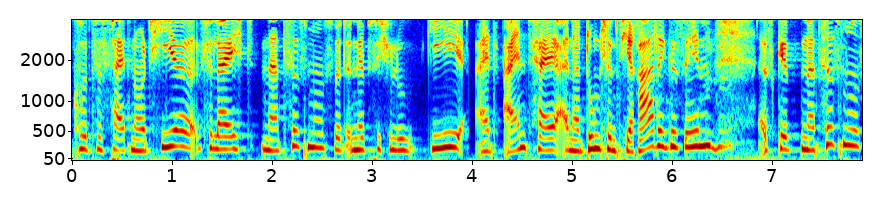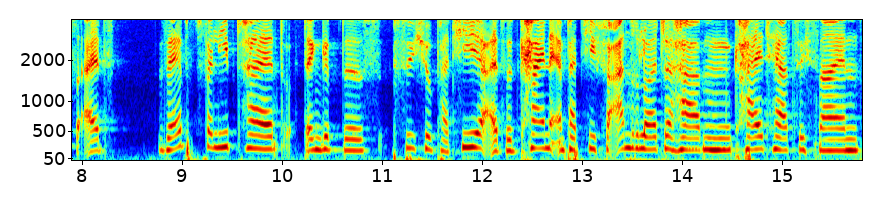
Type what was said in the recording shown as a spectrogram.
Kurze Side Note hier vielleicht, Narzissmus wird in der Psychologie als ein Teil einer dunklen Tirade gesehen. Es gibt Narzissmus als Selbstverliebtheit, dann gibt es Psychopathie, also keine Empathie für andere Leute haben, kaltherzig sein.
